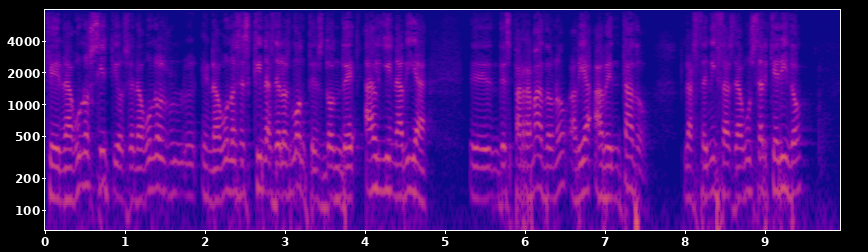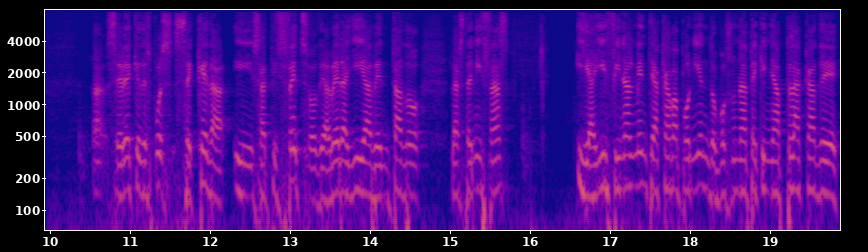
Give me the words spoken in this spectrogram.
que en algunos sitios, en, algunos, en algunas esquinas de los montes, donde alguien había eh, desparramado, ¿no? había aventado las cenizas de algún ser querido, se ve que después se queda insatisfecho de haber allí aventado las cenizas y allí finalmente acaba poniendo pues, una pequeña placa de,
